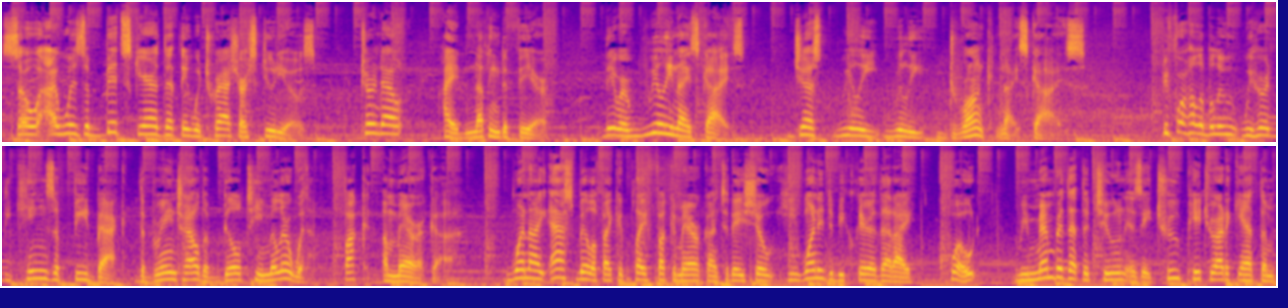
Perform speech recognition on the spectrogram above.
So I was a bit scared that they would trash our studios. Turned out, I had nothing to fear. They were really nice guys. Just really, really drunk nice guys. Before Hullabaloo, we heard the Kings of Feedback, the brainchild of Bill T. Miller with Fuck America. When I asked Bill if I could play Fuck America on today's show, he wanted to be clear that I, quote, remember that the tune is a true patriotic anthem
